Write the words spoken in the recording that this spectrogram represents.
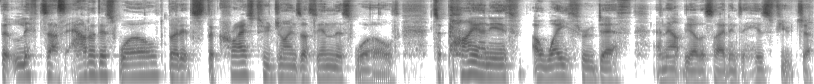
that lifts us out of this world, but it's the Christ who joins us in this world to pioneer a way through death and out the other side into his future.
